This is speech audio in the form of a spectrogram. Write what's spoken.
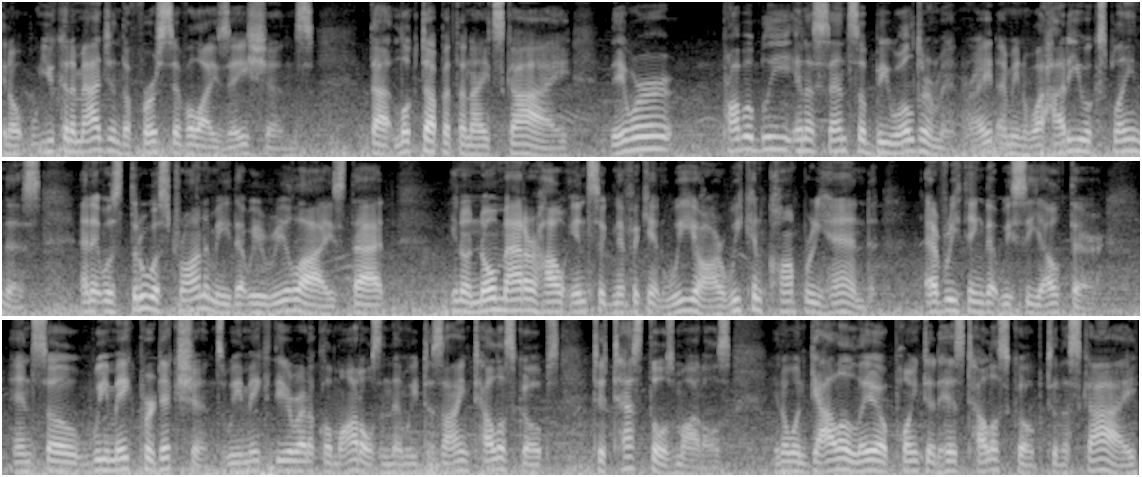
you know, you can imagine the first civilizations that looked up at the night sky, they were probably in a sense of bewilderment, right? I mean, well, how do you explain this? And it was through astronomy that we realized that, you know, no matter how insignificant we are, we can comprehend everything that we see out there. And so we make predictions, we make theoretical models, and then we design telescopes to test those models. You know, when Galileo pointed his telescope to the sky,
